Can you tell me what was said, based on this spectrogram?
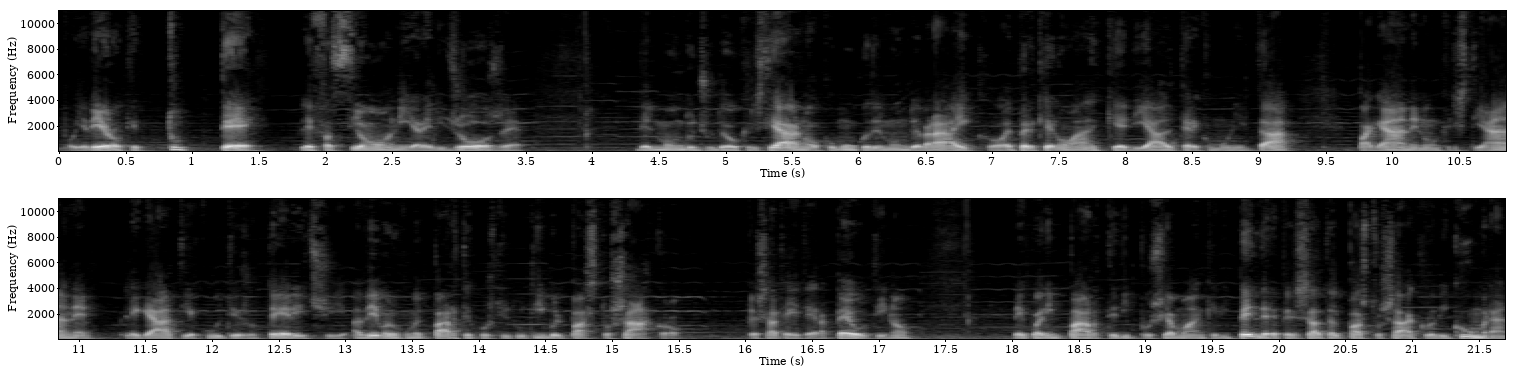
Poi è vero che tutte le fazioni religiose del mondo giudeo-cristiano o comunque del mondo ebraico e perché no anche di altre comunità pagane, non cristiane, legati a culti esoterici, avevano come parte costitutiva il pasto sacro. Pensate ai terapeuti, no? dai quali in parte possiamo anche dipendere, pensate al pasto sacro di Qumran,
